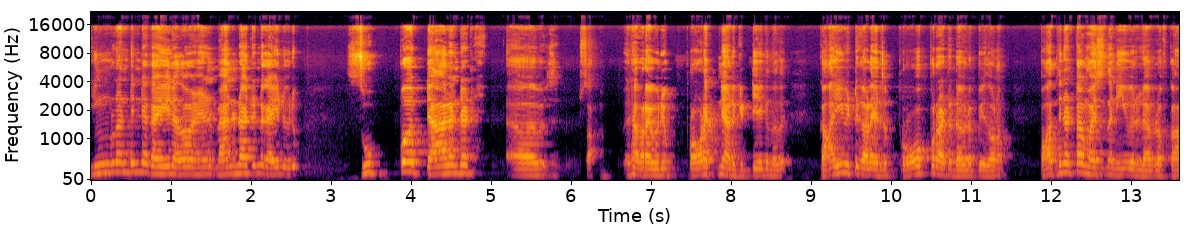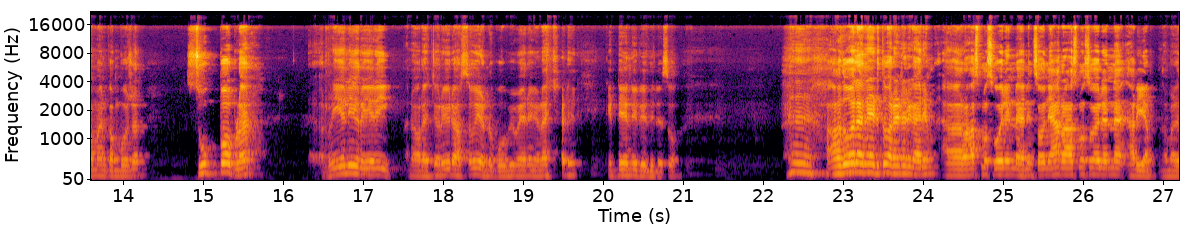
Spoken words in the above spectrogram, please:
ഇംഗ്ലണ്ടിന്റെ കയ്യിൽ അഥവാ മാൻ യുണൈറ്റഡിന്റെ കയ്യിൽ ഒരു സൂപ്പർ ടാലന്റഡ് എന്താ പറയുക ഒരു പ്രോഡക്റ്റിനെയാണ് കിട്ടിയേക്കുന്നത്. കൈ വിട്ട് കളയരുത് പ്രോപ്പറായിട്ട് ഡെവലപ്പ് ചെയ്തോണം. പതിനെട്ടാം വയസ്സിൽ തന്നെ ഈ ഒരു level of calm and composure super player really really എന്താ പറയുക ചെറിയൊരു അസൂയുണ്ട് ബോബി മേന യുണൈറ്റഡ് കിട്ടിയതിന്റെ ഒരു ഇതിൽ. സോ അതുപോലെ തന്നെ എടുത്തു പറയേണ്ട ഒരു കാര്യം റാസ്മസ് ഗോയലിന്റെ കാര്യം. സോ ഞാൻ റാസ്മസ് ഗോയലിനെ അറിയാം. നമ്മുടെ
